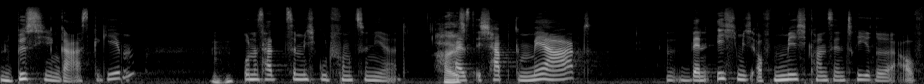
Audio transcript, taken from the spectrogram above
ein bisschen Gas gegeben mhm. und es hat ziemlich gut funktioniert. Heißt, heißt ich habe gemerkt, wenn ich mich auf mich konzentriere, auf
